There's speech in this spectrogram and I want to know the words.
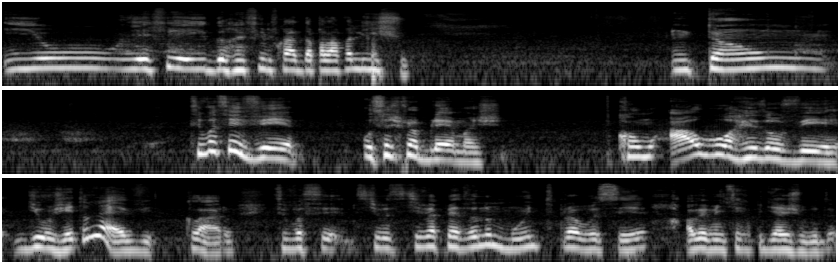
e o. E esse aí do ressignificado da palavra lixo. Então. Se você vê os seus problemas como algo a resolver de um jeito leve, claro. Se você se você estiver pesando muito para você, obviamente tem que pedir ajuda.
